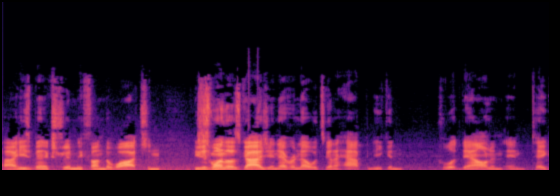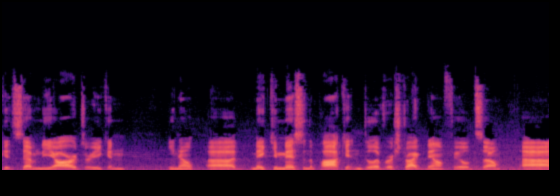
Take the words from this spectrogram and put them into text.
Uh, he's been extremely fun to watch, and he's just one of those guys you never know what's going to happen. He can pull it down and, and, take it 70 yards, or he can, you know, uh, make you miss in the pocket and deliver a strike downfield. So, uh,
